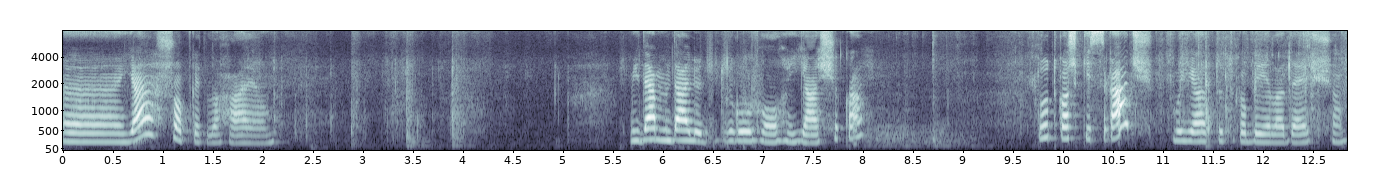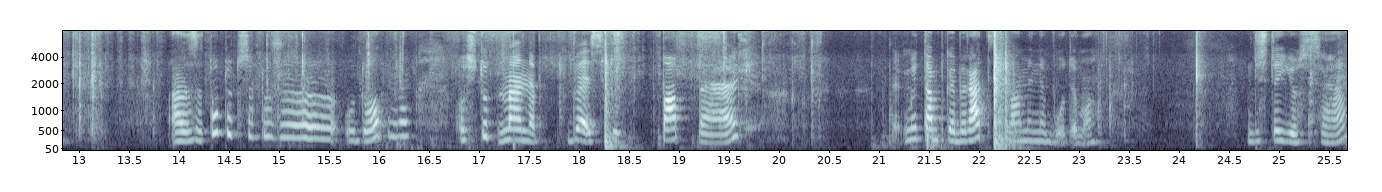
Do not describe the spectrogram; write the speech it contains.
Е, я що предлагаю? Йдемо далі до другого ящика. Тут трошки срач, бо я тут робила дещо. Але зато тут все дуже удобно. Ось тут в мене весь тут папер. Ми там прибирати з вами не будемо. Дістаю все.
